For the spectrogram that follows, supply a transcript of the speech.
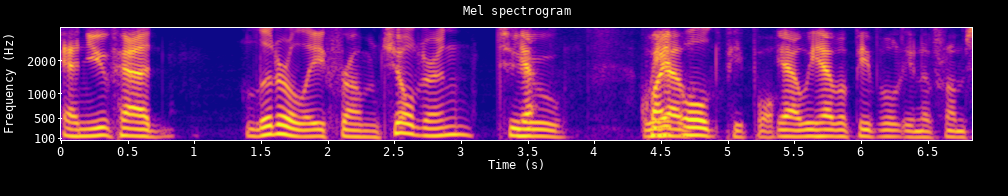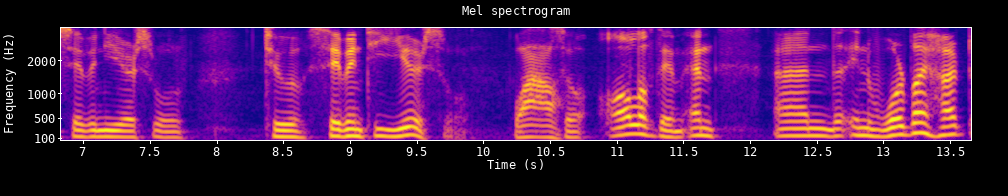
And you've had literally from children to Yeah. Quite have- old people. Yeah, we have a people you know from seven years old to seventy years old. Wow. So all of them, and and in Word by Heart,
